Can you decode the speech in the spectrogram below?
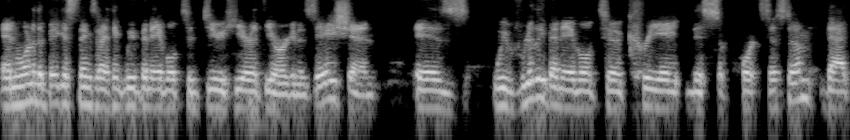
And one of the biggest things that I think we've been able to do here at the organization is we've really been able to create this support system that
